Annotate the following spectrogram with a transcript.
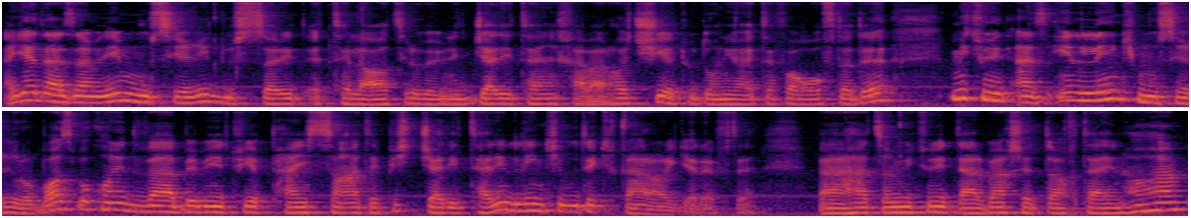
اگر در زمینه موسیقی دوست دارید اطلاعاتی رو ببینید جدیدترین خبرها چیه تو دنیا اتفاق افتاده می‌تونید از این لینک موسیقی رو باز بکنید و ببینید توی پنج ساعت پیش جدیدترین لینکی بوده که قرار گرفته. و حتی می‌تونید در بخش داغترین ها هم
